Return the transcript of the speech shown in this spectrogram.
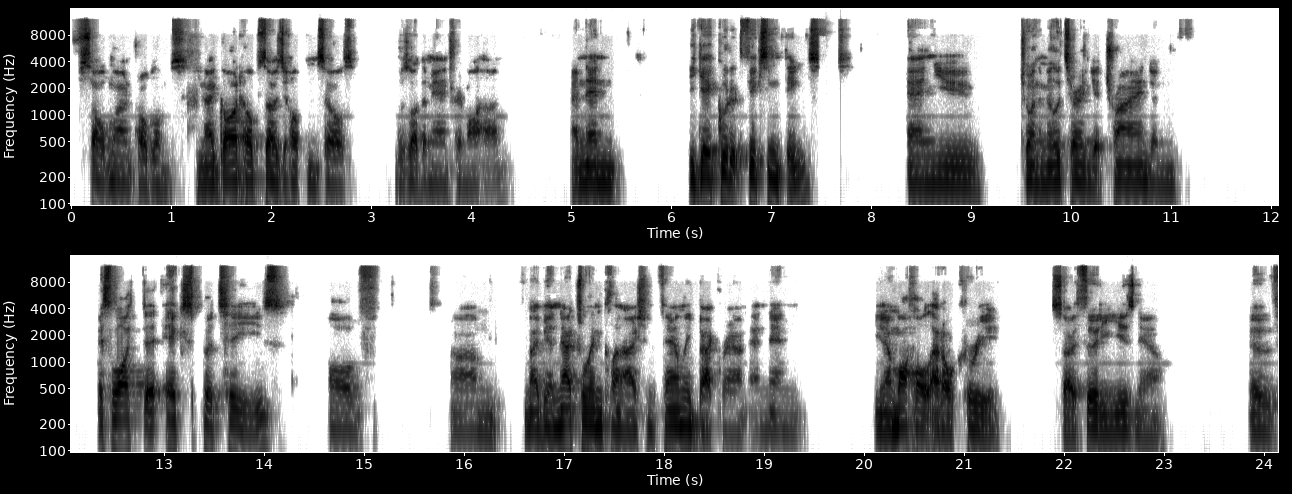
solve my own problems. You know, God helps those who help themselves was like the mantra in my home and then you get good at fixing things and you join the military and get trained and it's like the expertise of um, maybe a natural inclination family background and then you know my whole adult career so 30 years now of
